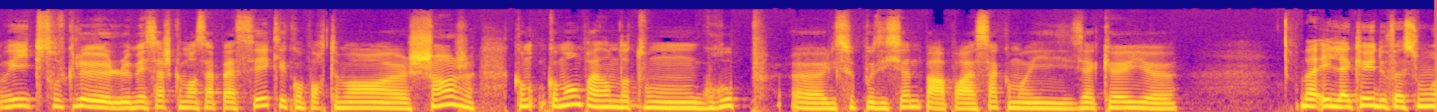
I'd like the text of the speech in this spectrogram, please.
Oui, tu trouves que le, le message commence à passer, que les comportements euh, changent. comment, par exemple, dans ton groupe, euh, ils se positionnent par rapport à ça? Comment ils accueillent bah, Ils l'accueillent de façon...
